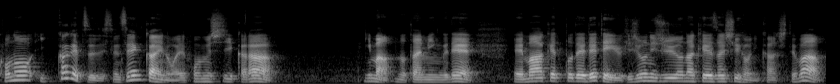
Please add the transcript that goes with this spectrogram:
この1ヶ月ですね前回の FOMC から今のタイミングでマーケットで出ている非常に重要な経済指標に関しては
